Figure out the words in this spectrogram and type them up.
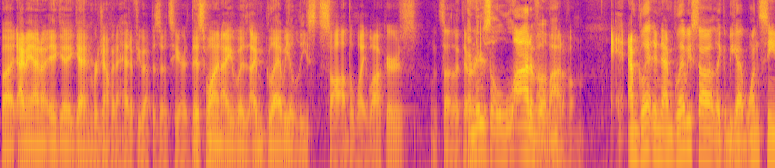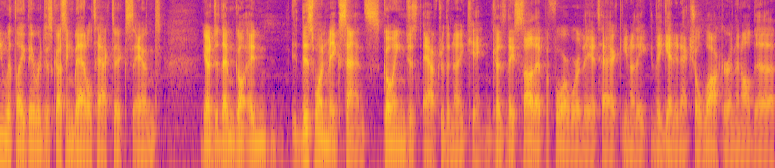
But I mean, I don't. Again, we're jumping ahead a few episodes here. This one, I was. I'm glad we at least saw the White Walkers. So uh, like there, and there's a lot of a them. A lot of them. I'm glad, and I'm glad we saw like we got one scene with like they were discussing battle tactics and you know them going. And This one makes sense going just after the Night King because they saw that before where they attack. You know, they they get an actual walker and then all the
